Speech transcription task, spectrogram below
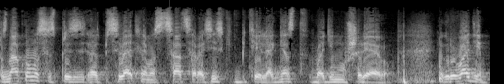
познакомился с председателем Ассоциации российских BTL-агентств Вадимом Ширяевым. Я говорю, Вадим,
